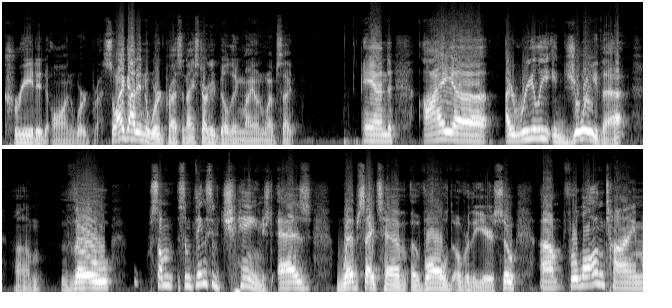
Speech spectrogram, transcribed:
created on WordPress. So I got into WordPress and I started building my own website, and I uh, I really enjoy that. Um, though some some things have changed as websites have evolved over the years. So um, for a long time,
